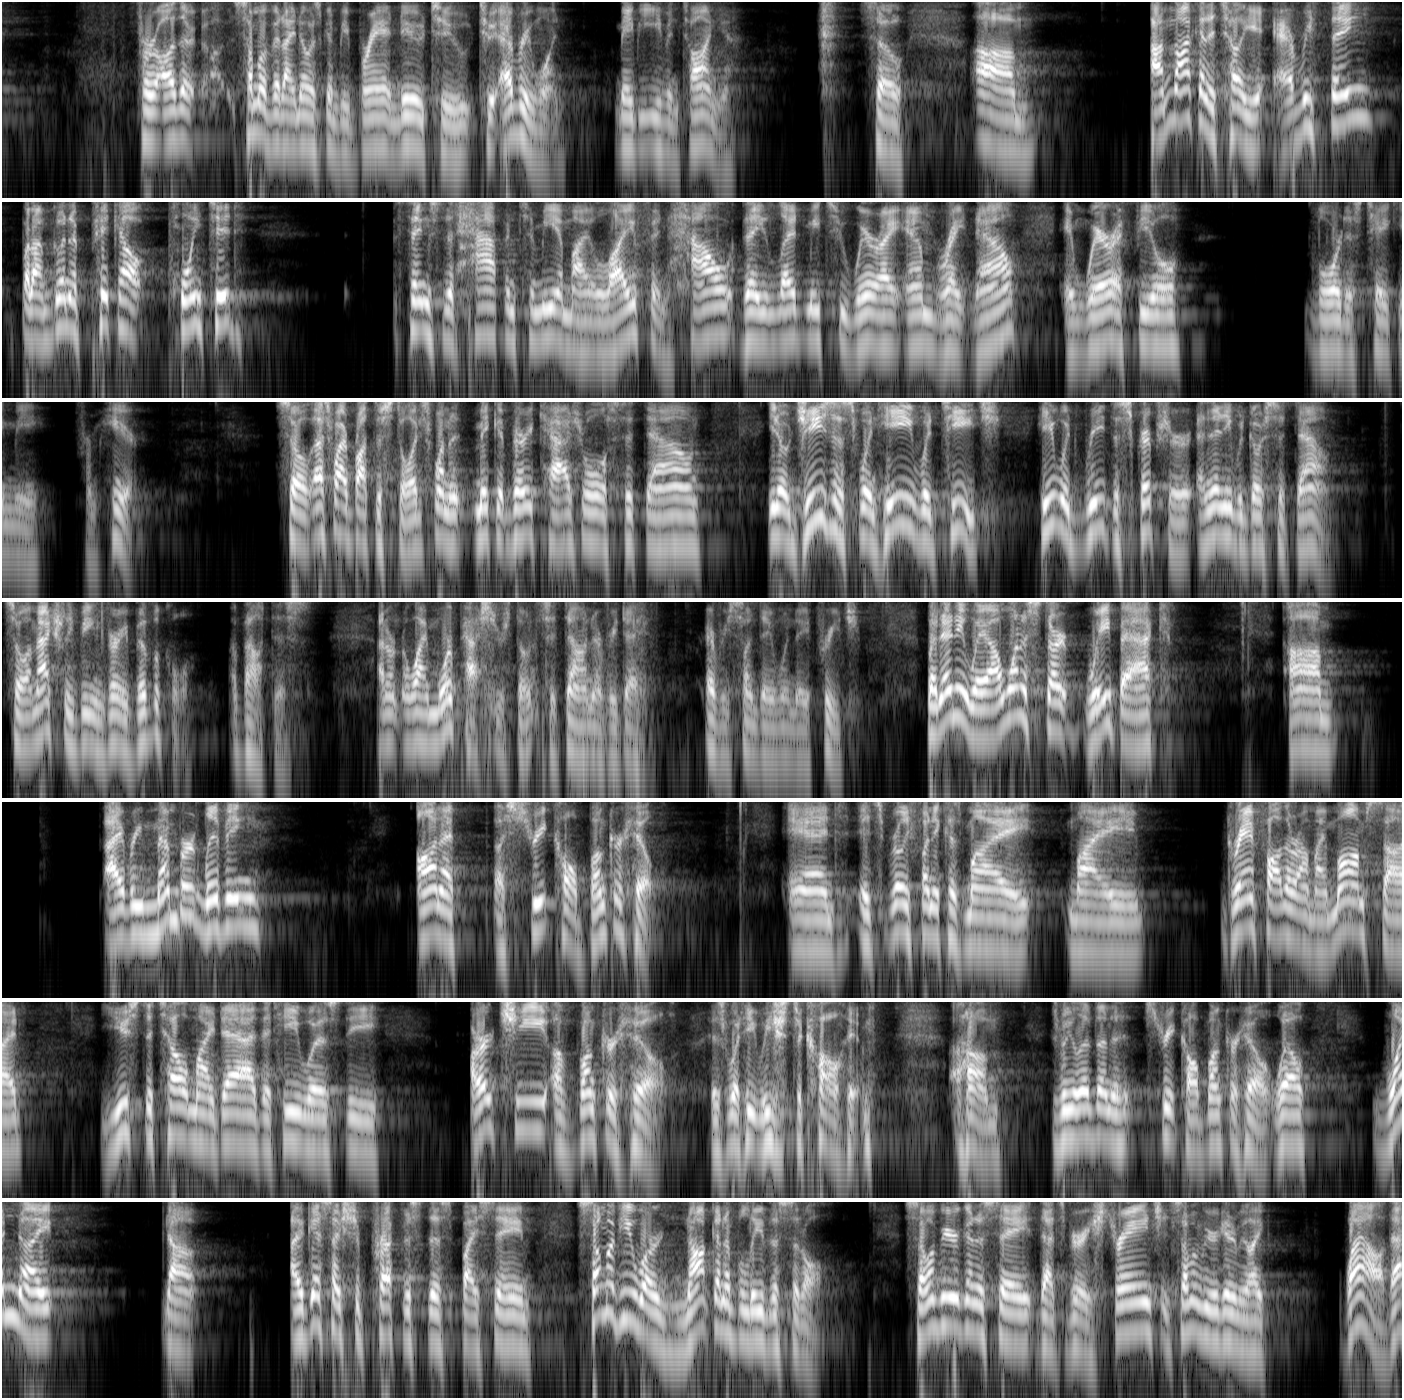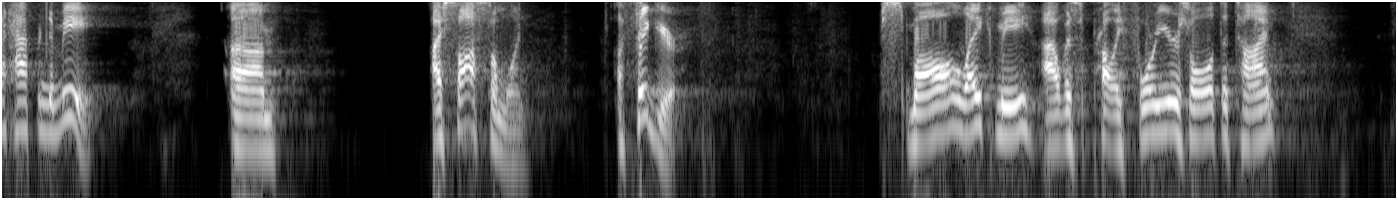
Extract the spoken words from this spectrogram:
for other, some of it I know is going to be brand new to, to everyone, maybe even Tanya. So um, I'm not going to tell you everything, but I'm going to pick out pointed things that happened to me in my life and how they led me to where I am right now and where I feel Lord is taking me from here. So that's why I brought this story. I just want to make it very casual, sit down. You know, Jesus, when he would teach, he would read the scripture and then he would go sit down. So I'm actually being very biblical about this. I don't know why more pastors don't sit down every day, every Sunday when they preach. But anyway, I want to start way back. Um, I remember living on a, a street called Bunker Hill. And it's really funny because my my grandfather on my mom's side used to tell my dad that he was the Archie of Bunker Hill, is what he used to call him. Um, we lived on a street called Bunker Hill. Well, one night, now, I guess I should preface this by saying some of you are not going to believe this at all. Some of you are going to say that's very strange, and some of you are going to be like, wow, that happened to me. Um, I saw someone, a figure, small like me. I was probably four years old at the time,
